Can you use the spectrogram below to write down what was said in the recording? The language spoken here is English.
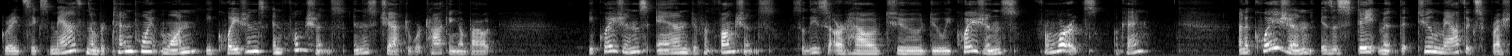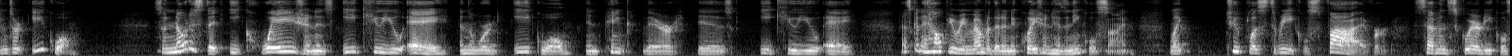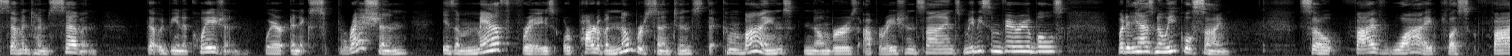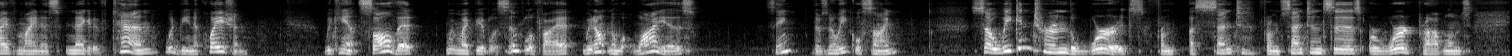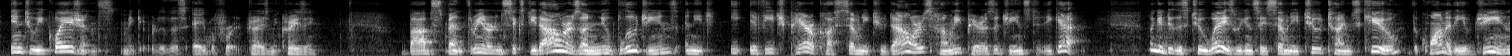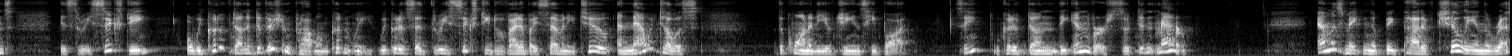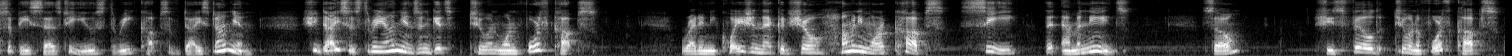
Grade 6 Math, number 10.1, Equations and Functions. In this chapter, we're talking about equations and different functions. So these are how to do equations from words, okay? An equation is a statement that two math expressions are equal. So notice that equation is E-Q-U-A, and the word equal in pink there is E-Q-U-A. That's going to help you remember that an equation has an equal sign, like 2 plus 3 equals 5, or 7 squared equals 7 times 7. That would be an equation, where an expression is a math phrase or part of a number sentence that combines numbers, operation signs, maybe some variables, but it has no equal sign. So 5y plus 5 minus negative 10 would be an equation. We can't solve it. We might be able to simplify it. We don't know what y is. See? There's no equal sign. So we can turn the words from a sent from sentences or word problems into equations. Let me get rid of this A before it drives me crazy. Bob spent $360 on new blue jeans, and each, if each pair cost $72, how many pairs of jeans did he get? We can do this two ways. We can say 72 times Q, the quantity of jeans, is 360, or we could have done a division problem, couldn't we? We could have said 360 divided by 72, and that would tell us the quantity of jeans he bought. See, we could have done the inverse, so it didn't matter. Emma's making a big pot of chili, and the recipe says to use three cups of diced onion. She dices three onions and gets two and one fourth cups. Write an equation that could show how many more cups C that Emma needs. So, she's filled two and a fourth cups,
